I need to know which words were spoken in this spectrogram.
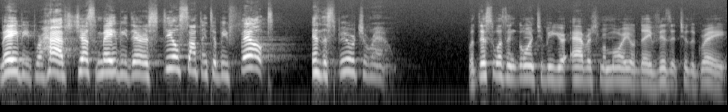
maybe, perhaps, just maybe, there is still something to be felt in the spiritual realm. But this wasn't going to be your average Memorial Day visit to the grave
